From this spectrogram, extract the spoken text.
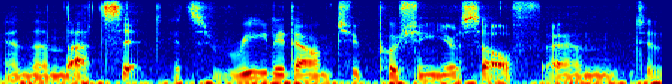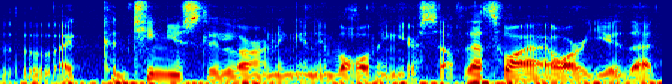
and then that's it. It's really down to pushing yourself and to, like continuously learning and evolving yourself. That's why I argue that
